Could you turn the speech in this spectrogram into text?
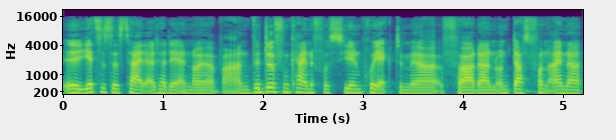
äh, jetzt ist das Zeitalter der Erneuerbaren. Wir dürfen keine fossilen Projekte mehr fördern und das von einer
